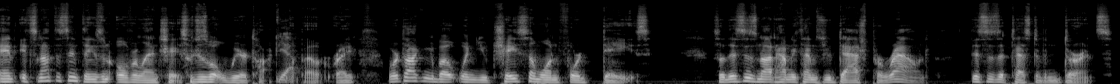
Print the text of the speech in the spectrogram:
and it's not the same thing as an overland chase which is what we're talking yeah. about right we're talking about when you chase someone for days so this is not how many times you dash per round this is a test of endurance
